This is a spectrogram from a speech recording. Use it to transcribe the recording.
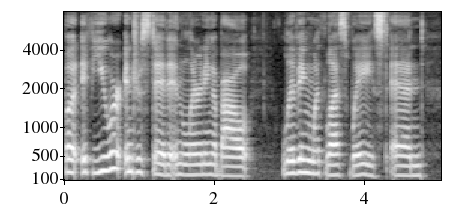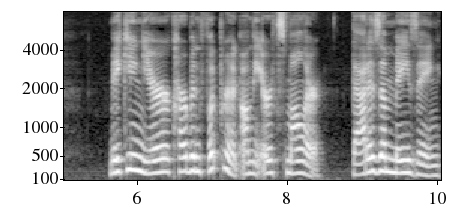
but if you are interested in learning about living with less waste and making your carbon footprint on the earth smaller. That is amazing.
